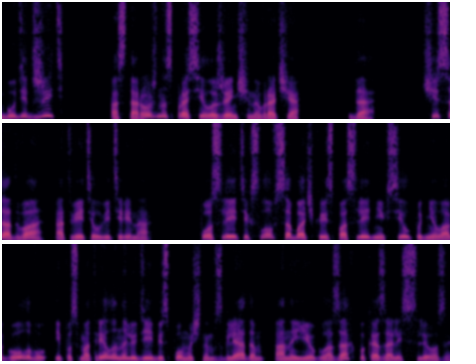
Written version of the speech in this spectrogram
будет жить? Осторожно спросила женщина врача. Да. Часа два, ответил ветеринар. После этих слов собачка из последних сил подняла голову и посмотрела на людей беспомощным взглядом, а на ее глазах показались слезы.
